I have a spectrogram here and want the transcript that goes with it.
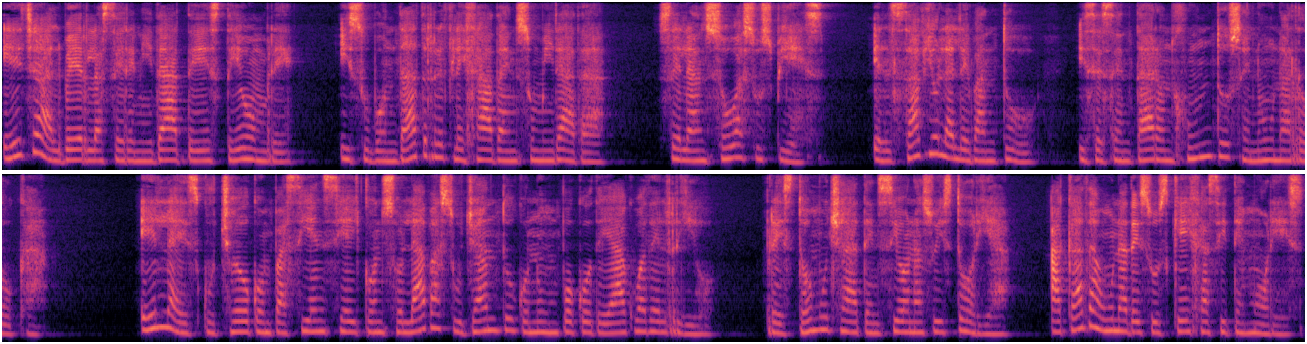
Ella, al ver la serenidad de este hombre y su bondad reflejada en su mirada, se lanzó a sus pies. El sabio la levantó y se sentaron juntos en una roca. Él la escuchó con paciencia y consolaba su llanto con un poco de agua del río. Prestó mucha atención a su historia, a cada una de sus quejas y temores.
